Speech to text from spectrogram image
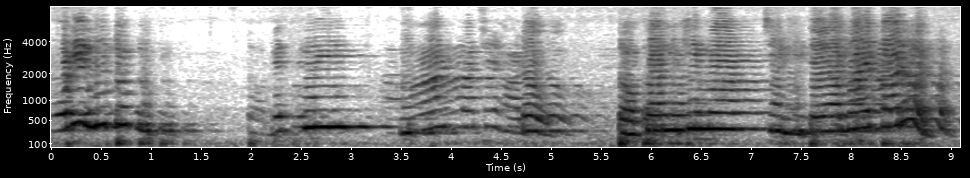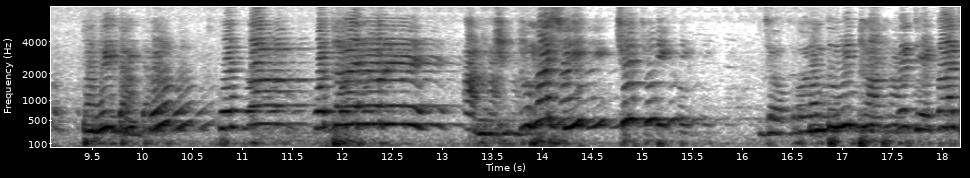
পড়ি লুটো পুটি তুমি আমার কাছে হারো। তখন কি মা চিনতে আমায় পারো? তুমি যখন তুমি থাকবে যে কাজ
